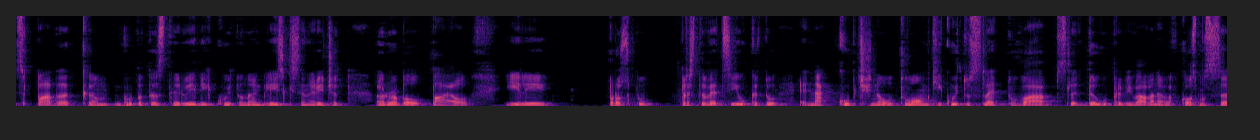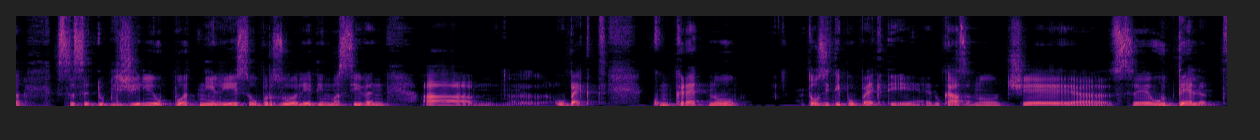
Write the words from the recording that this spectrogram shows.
спада към групата астероиди, които на английски се наричат Rubble Pile или просто Представете си като една купчина отломки, които след това, след дълго пребиваване в космоса, са се доближили, оплътнили и са образували един масивен а, обект. Конкретно този тип обекти е доказано, че се отделят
